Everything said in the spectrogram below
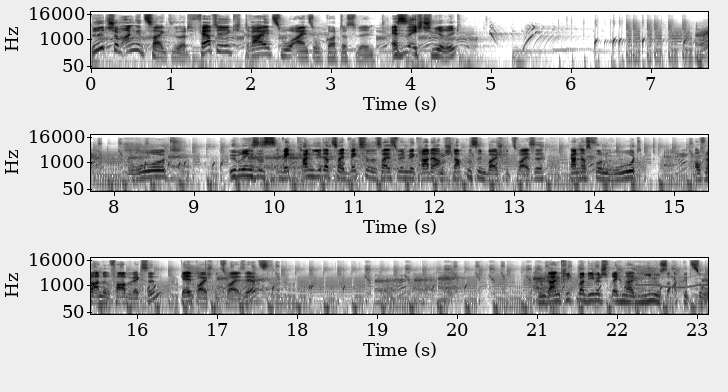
Bildschirm angezeigt wird. Fertig. 3, 2, 1. Oh Gottes Willen. Es ist echt schwierig. Rot. Übrigens, es kann jederzeit wechseln. Das heißt, wenn wir gerade am Schnappen sind beispielsweise, kann das von Rot auf eine andere Farbe wechseln. Gelb beispielsweise jetzt. Und dann kriegt man dementsprechend halt Minus abgezogen.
